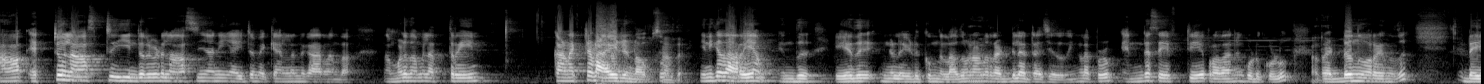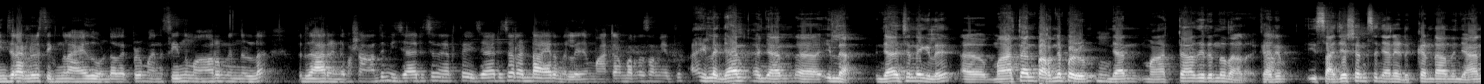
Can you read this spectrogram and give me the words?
ആ ഏറ്റവും ലാസ്റ്റ് ഈ ഇന്റർവ്യൂയുടെ ലാസ്റ്റ് ഞാൻ ഈ ഐറ്റം വെക്കാനുള്ള കാരണം എന്താ? നമ്മൾ തമ്മിൽ അത്രയും കണക്റ്റഡ് ആയിട്ടുണ്ടാവും. സോ എനിക്കത് അറിയാം എന്ത് ഏത് നിങ്ങൾ എടുക്കും എന്നുള്ളത്. അതുകൊണ്ടാണ് റെഡിൽ അറ്റാച്ച് ചെയ്തത്. നിങ്ങൾ എപ്പോഴും എന്റെ സേഫ്റ്റിയെ പ്രാധാന്യം കൊടുക്കുള്ളൂ. റെഡ് എന്ന് പറയുന്നത് ഡേഞ്ചർ ആയിട്ടുള്ള ഒരു സിഗ്നൽ ആയതുകൊണ്ട് അത് എപ്പോഴും മനസ്സിൽ നിന്ന് മാറും എന്നുള്ള ഒരു ധാരണയുണ്ട്. പക്ഷെ ആദ്യം വിചാരിച്ച നേരത്തെ വിചാരിച്ച റെഡ് ആയിരുന്നല്ലേ ഞാൻ മാറ്റാൻ പറഞ്ഞ സമയത്ത്. ഇല്ല ഞാൻ ഞാൻ ഇല്ല. ഞാൻ വെച്ചിട്ടുണ്ടെങ്കിൽ മാറ്റാൻ പറഞ്ഞപ്പോഴും ഞാൻ മാറ്റാതിരുന്നതാണ്. കാര്യം ഈ സജഷൻസ് ഞാൻ എടുക്കണ്ടെന്ന് ഞാൻ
